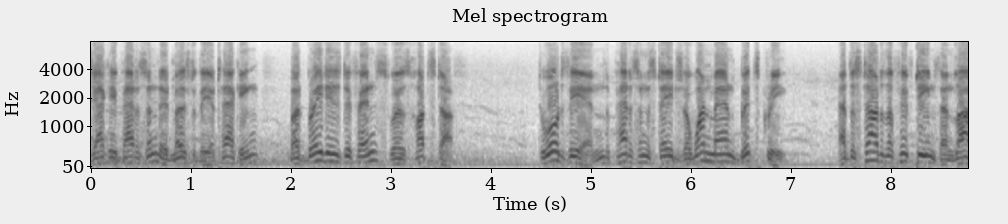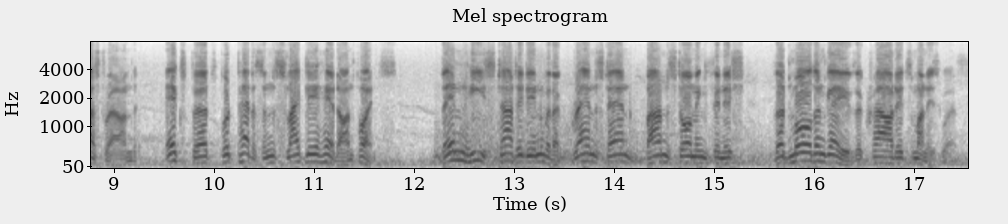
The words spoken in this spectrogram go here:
Jackie Paterson did most of the attacking, but Brady's defense was hot stuff. Towards the end, Paterson staged a one-man blitzkrieg. At the start of the 15th and last round, experts put Paterson slightly ahead on points. Then he started in with a grandstand, barnstorming finish that more than gave the crowd its money's worth.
